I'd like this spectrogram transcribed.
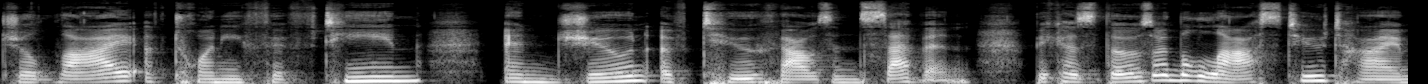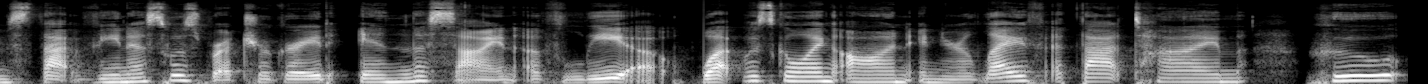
July of 2015 and June of 2007 because those are the last two times that Venus was retrograde in the sign of Leo. What was going on in your life at that time? Who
